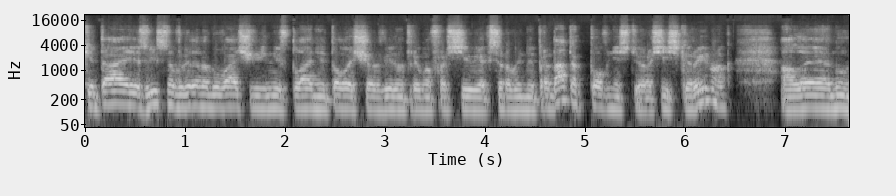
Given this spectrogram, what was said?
Китай, звісно, вигодонабувач війни в плані того, що він отримав Росію як сировинний придаток, повністю російський ринок, але ну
